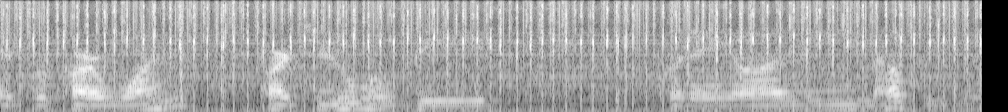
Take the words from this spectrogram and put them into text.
it for part one. Part two will be putting on the mouth pieces.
